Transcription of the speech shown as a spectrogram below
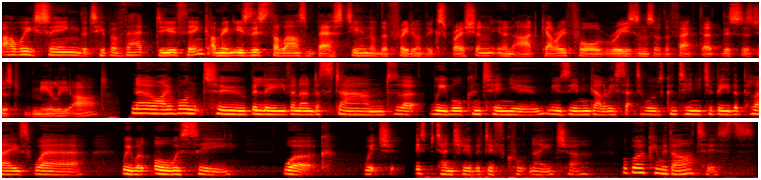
Are we seeing the tip of that, do you think? I mean, is this the last bastion of the freedom of expression in an art gallery for reasons of the fact that this is just merely art? No, I want to believe and understand that we will continue, museum and gallery sector will continue to be the place where we will always see work which is potentially of a difficult nature. We're working with artists.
